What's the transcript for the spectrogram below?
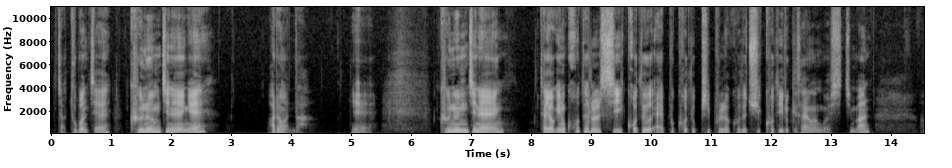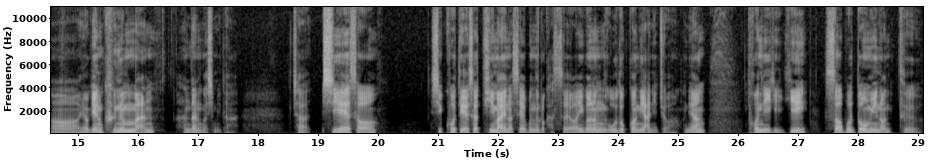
자, 두 번째, 근음 진행에 활용한다. 예. 근음 진행. 자, 여기는 코드를 C 코드, F 코드, B 플랫 코드, G 코드 이렇게 사용한 것이지만 어, 여기에는 근음만 한다는 것입니다. 자, C에서 C 코드에서 D-7으로 갔어요. 이거는 오도권이 아니죠. 그냥 토닉이 subdominant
